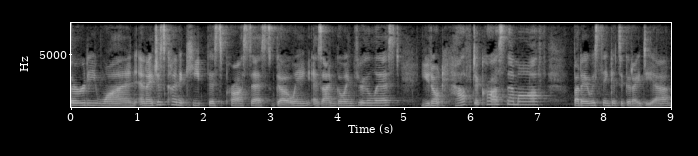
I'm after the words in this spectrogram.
31, and I just kind of keep this process going as I'm going through the list. You don't have to cross them off, but I always think it's a good idea.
